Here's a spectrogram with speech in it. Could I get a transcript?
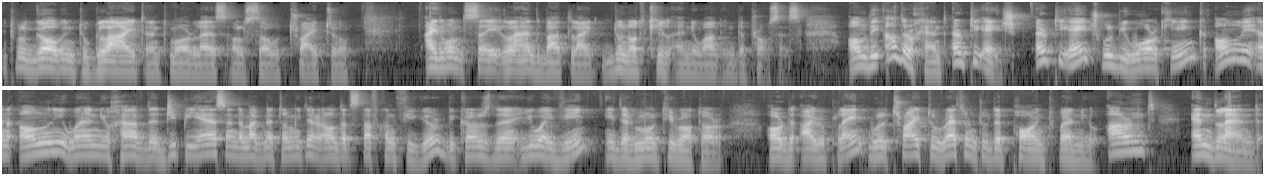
it will go into glide and more or less also try to, I don't say land, but like do not kill anyone in the process. On the other hand, RTH. RTH will be working only and only when you have the GPS and the magnetometer and all that stuff configured because the UAV, either multi-rotor or the aeroplane, will try to return to the point when you aren't and land.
